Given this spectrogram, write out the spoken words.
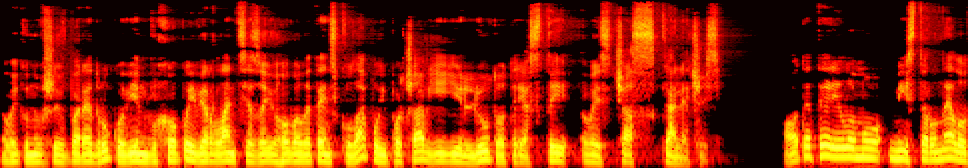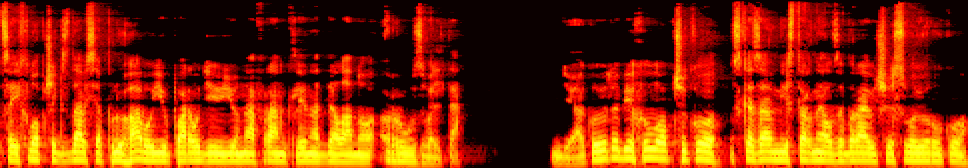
Виконувши вперед руку, він вхопив ірландця за його велетенську лапу і почав її люто трясти весь час скалячись. Отетерілому містеру Нелу цей хлопчик здався плюгавою пародією на Франкліна Делано Рузвельта. Дякую тобі, хлопчику, сказав містер Нел, забираючи свою руку.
